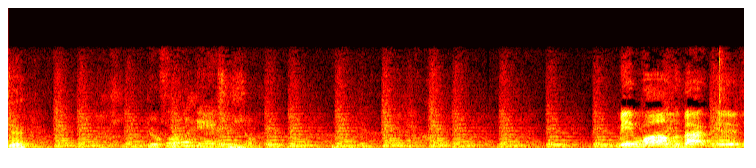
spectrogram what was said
Yeah. Do a funky dance or something. Meanwhile, in the Batcave.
